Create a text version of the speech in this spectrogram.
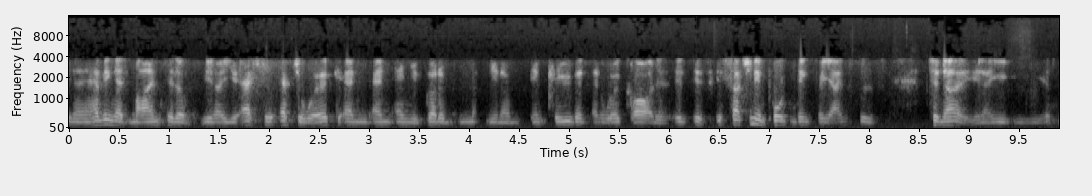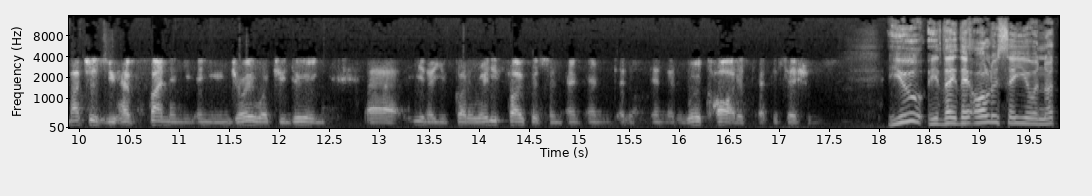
You know, having that mindset of you know you actually have to work and and and you've got to you know improve it and work hard is is, is such an important thing for youngsters to know. You know, you- as much as you have fun and you, and you enjoy what you're doing, uh, you know, you've got to really focus and and and, and, and work hard at, at the sessions. You, they, they always say you are not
